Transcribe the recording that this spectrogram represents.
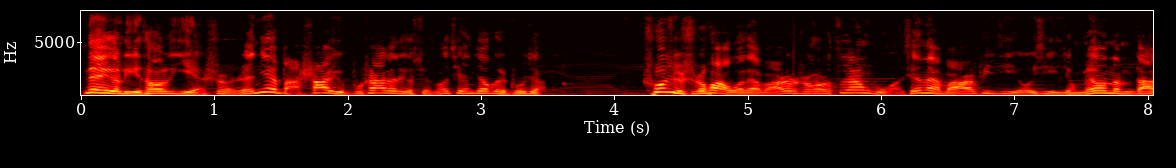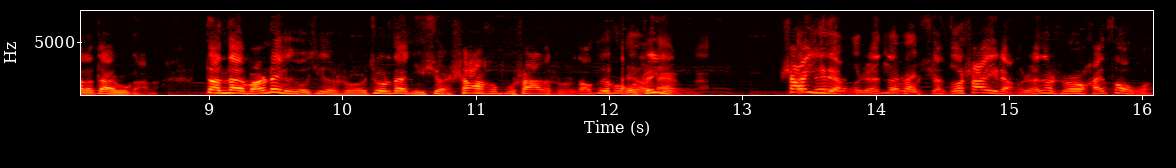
那个里头也是，人家把杀与不杀的这个选择权交给主角。说句实话，我在玩的时候，虽然我现在玩 RPG 游戏已经没有那么大的代入感了，但在玩那个游戏的时候，就是在你选杀和不杀的时候，到最后我真有杀一两个人的时候，选择杀一两个人的时候还凑合，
